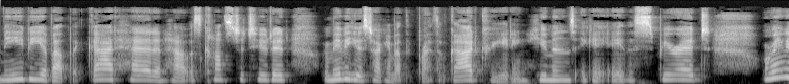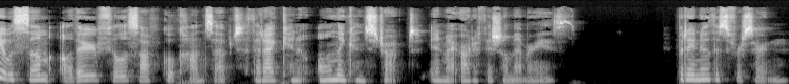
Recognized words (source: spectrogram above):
maybe about the Godhead and how it was constituted, or maybe he was talking about the breath of God creating humans, aka the Spirit, or maybe it was some other philosophical concept that I can only construct in my artificial memories. But I know this for certain.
